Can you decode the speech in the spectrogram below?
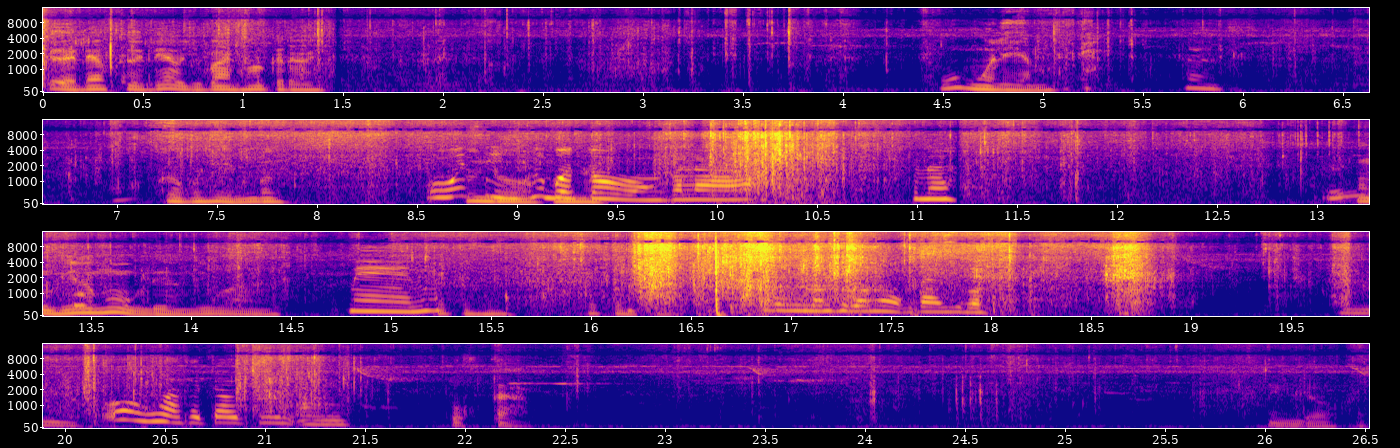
เกิดแล้วเกิดแล้วอยู่บ้านเขาก็ได้โอ้หัวเหลี่ยมเกือบบ่เห็นบิ่งโอ้ยสีคือบ่ตองกันละคุณนะผมเห็นละโงกเหลืองดีกว่าแมนไม่เป็นไรไม่เป็นไรตรงนั้นคือละโงกได้อยู่บ่อืมโอ้หัวเขาเจ้าจีนอานี่ปลูกตาบหนึ่งดอกครับ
